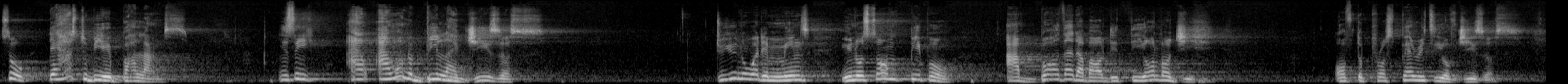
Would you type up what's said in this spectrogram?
So there has to be a balance. You see, I, I want to be like Jesus. Do you know what it means? You know, some people are bothered about the theology of the prosperity of Jesus.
